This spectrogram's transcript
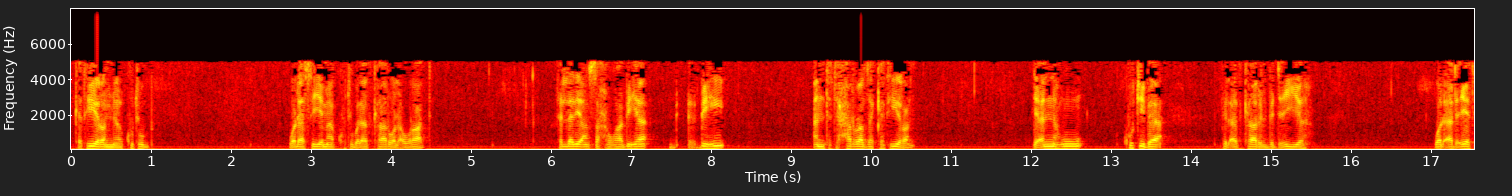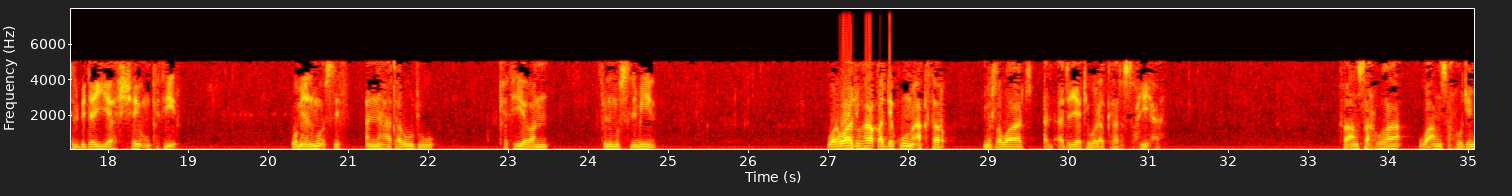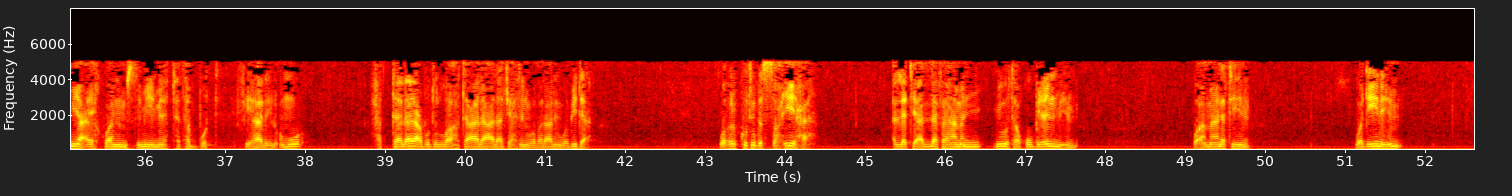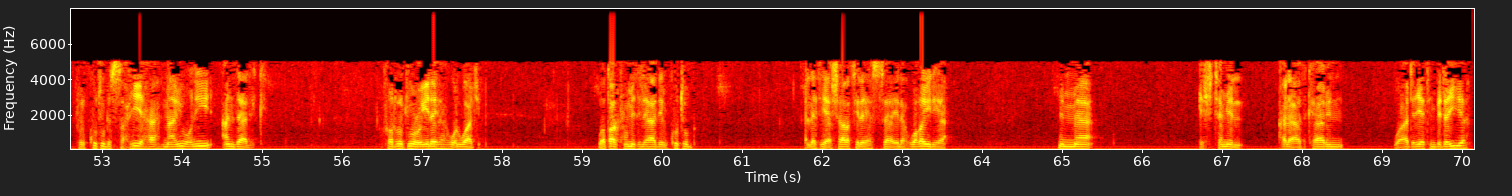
كثيرا من الكتب ولا سيما كتب الأذكار والأوراد. فالذي أنصحها بها به أن تتحرز كثيرا لأنه كتب في الأذكار البدعية والأدعية البدعية شيء كثير. ومن المؤسف أنها تروج كثيرا في المسلمين. ورواجها قد يكون أكثر من رواج الأدعية والأذكار الصحيحة فأنصحها وأنصح جميع إخوان المسلمين من التثبت في هذه الأمور حتى لا يعبدوا الله تعالى على جهل وضلال وبدع. وفي الكتب الصحيحة التي ألفها من يوثق بعلمهم وأمانتهم ودينهم في الكتب الصحيحة ما يغني عن ذلك. فالرجوع إليها هو الواجب. وطرح مثل هذه الكتب التي أشارت إليها السائلة وغيرها مما يشتمل على أذكار وأدعية بدعية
